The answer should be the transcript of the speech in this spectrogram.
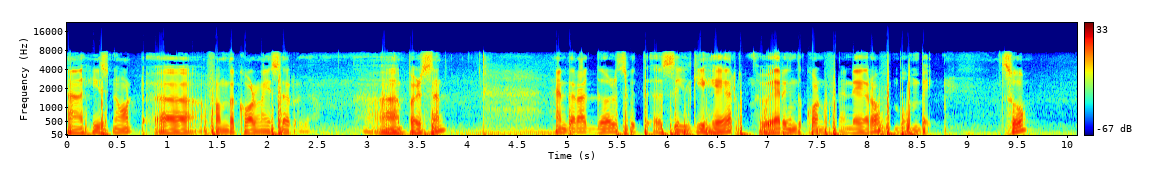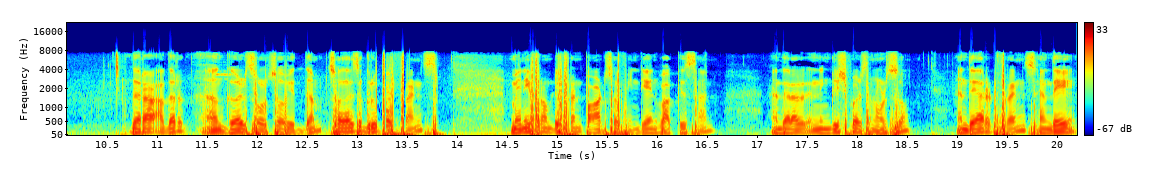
Uh, he is not uh, from the colonizer uh, person. And there are girls with uh, silky hair wearing the confident air of Bombay. So there are other uh, girls also with them. So there is a group of friends, many from different parts of India and Pakistan, and there are an English person also, and they are friends and they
